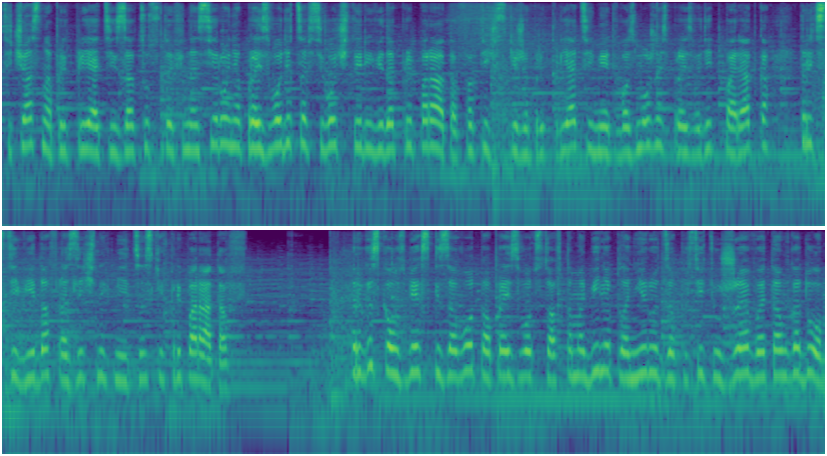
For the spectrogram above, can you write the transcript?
Сейчас на предприятии из-за отсутствия финансирования производится всего 4 вида препаратов. Фактически же предприятие имеет возможность производить производить порядка 30 видов различных медицинских препаратов. Кыргызско-узбекский завод по производству автомобилей планирует запустить уже в этом году.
